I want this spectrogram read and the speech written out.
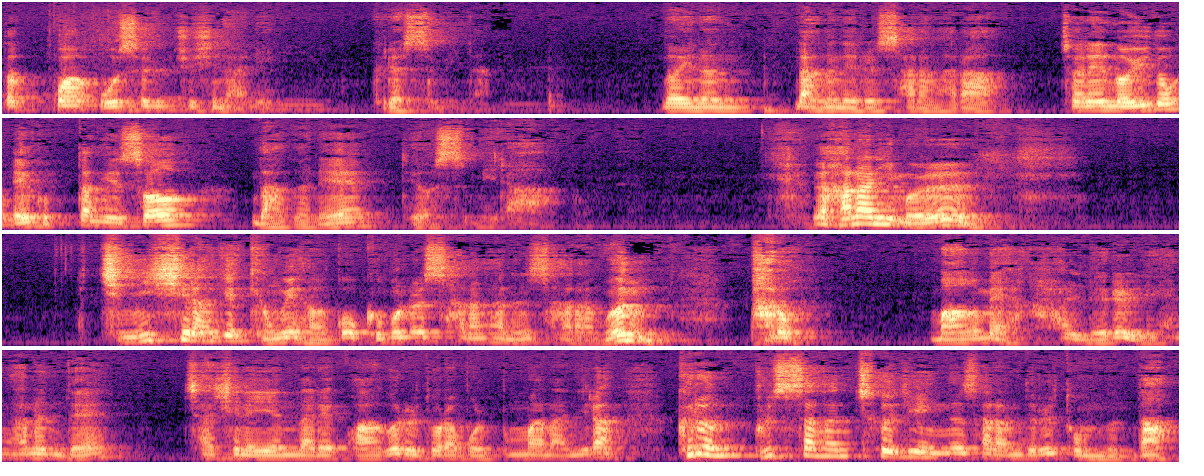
떡과 옷을 주시나니 그랬습니다. 너희는 나그네를 사랑하라. 전에 너희도 애굽 땅에서 나그네 되었습니다. 하나님을 진실하게 경외하고 그분을 사랑하는 사람은 바로 마음의 할례를 행하는데 자신의 옛날의 과거를 돌아볼 뿐만 아니라 그런 불쌍한 처지에 있는 사람들을 돕는다.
